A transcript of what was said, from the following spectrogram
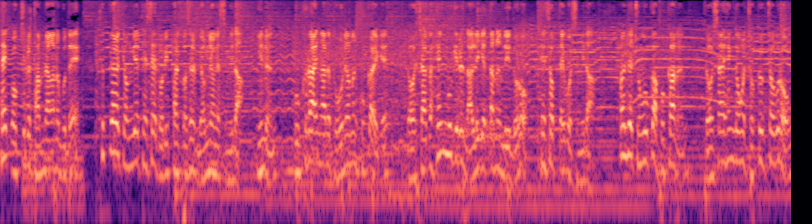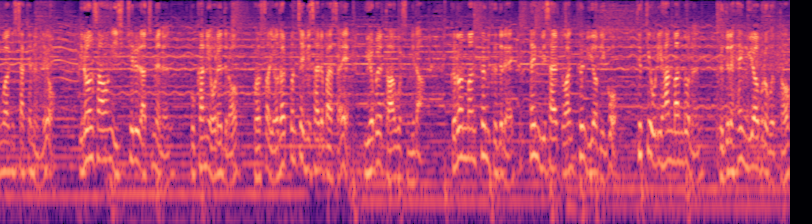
핵 억지를 담당하는 부대에 특별 경계 태세에 돌입할 것을 명령했습니다. 이는 우크라이나를 도우려는 국가에게 러시아가 핵무기를 날리겠다는 의도로 해석되고 있습니다. 현재 중국과 북한은 러시아의 행동을 적극적으로 옹호하기 시작했는데요. 이런 상황이 27일 아침에는 북한이 올해 들어 벌써 여덟 번째 미사일을 발사해 위협을 더하고 있습니다. 그런 만큼 그들의 핵미사일 또한 큰 위협이고 특히 우리 한반도는 그들의 핵 위협으로부터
